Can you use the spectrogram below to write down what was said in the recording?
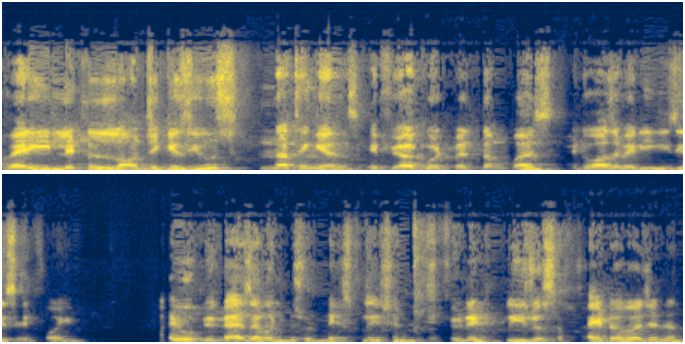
very little logic is used, nothing else. If you are good with numbers, it was a very easy set for you. I hope you guys have understood the explanation. If you did, please do subscribe to our channel.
